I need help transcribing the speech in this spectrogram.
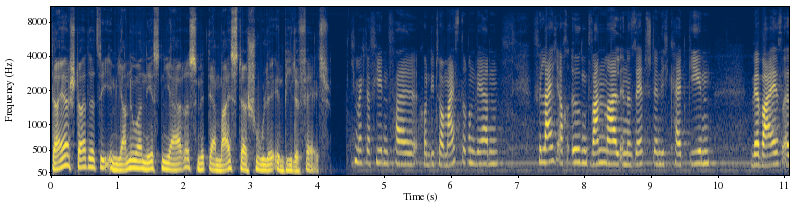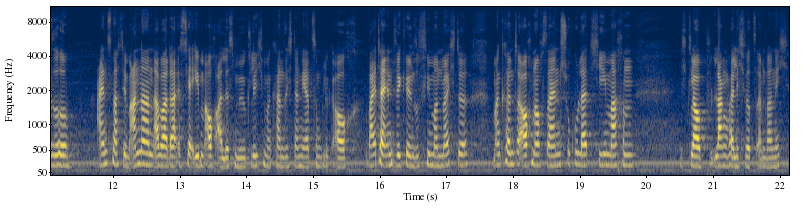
Daher startet sie im Januar nächsten Jahres mit der Meisterschule in Bielefeld. Ich möchte auf jeden Fall Konditormeisterin werden, vielleicht auch irgendwann mal in eine Selbstständigkeit gehen. Wer weiß, also eins nach dem anderen, aber da ist ja eben auch alles möglich. Man kann sich dann ja zum Glück auch weiterentwickeln, so viel man möchte. Man könnte auch noch seinen Schokolatier machen. Ich glaube, langweilig wird es einem da nicht.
